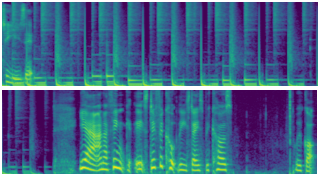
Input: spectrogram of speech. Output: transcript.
to use it. Yeah, and I think it's difficult these days because we've got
